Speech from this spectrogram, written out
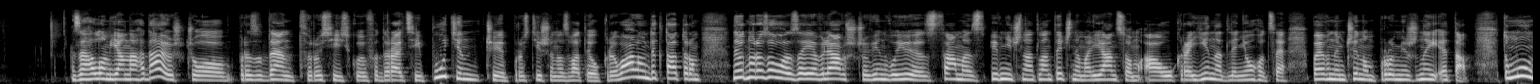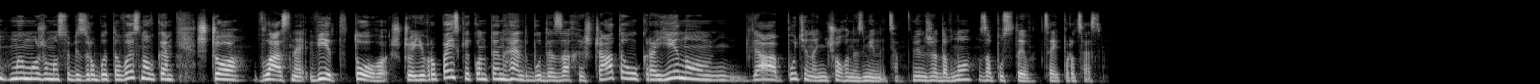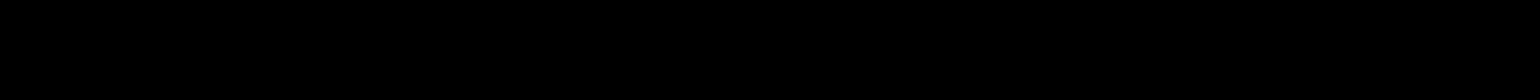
Загалом я нагадаю, що президент Російської Федерації Путін, чи простіше назвати його кривавим диктатором, неодноразово заявляв, що він воює саме з північно-атлантичним альянсом. А Україна для нього це певним чином проміжний етап. Тому ми можемо собі зробити висновки, що власне від того, що європейський контингент буде захищати Україну, для Путіна нічого не зміниться. Він вже давно запустив цей процес.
